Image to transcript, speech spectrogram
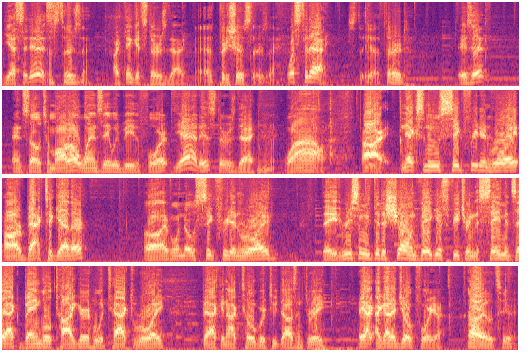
yes, it That's is. Thursday. I think it's Thursday. Uh, pretty sure it's Thursday. What's today? It's the uh, third. Is it? And so tomorrow, Wednesday, would be the fourth. Yeah, it is Thursday. Wow. All right. Next news: Siegfried and Roy are back together. Uh, everyone knows Siegfried and Roy. They recently did a show in Vegas featuring the same exact Bengal tiger who attacked Roy back in October 2003. Hey, I, I got a joke for you. All right, let's hear it.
